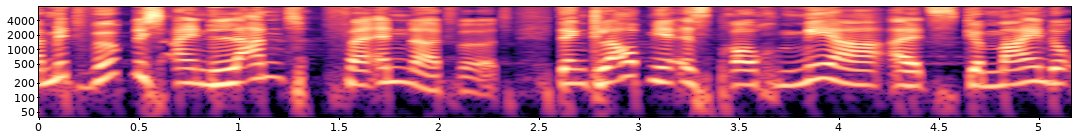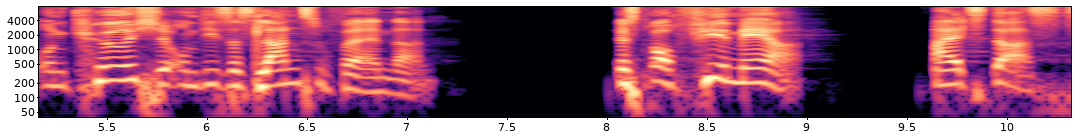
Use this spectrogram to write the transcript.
damit wirklich ein Land verändert wird. Denn glaub mir, es braucht mehr als Gemeinde und Kirche, um dieses Land zu verändern. Es braucht viel mehr als das.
